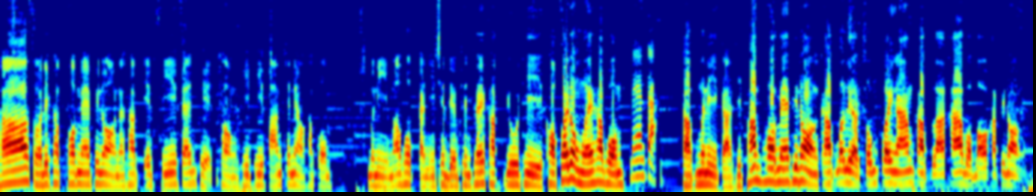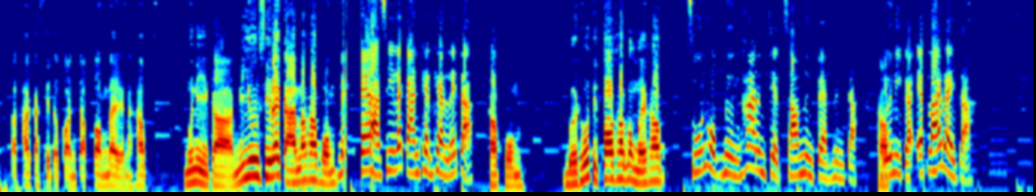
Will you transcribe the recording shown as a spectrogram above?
ครับสวัสดีครับพ่อแม่พี่น้องนะครับ FC แฟนเพจช่อง PP Farm Channel ครับผมมื้อนี้มาพบกันอีกเช่นเดิมเช่นเคยครับอยู่ที่ขอควายดองเหมยครับผมแม่นจ้ะครับมื้อนี้ก็สิพาพ่อแม่พี่น้องครับมาเลือกชมควายงามครับราคาเบาๆครับพี่น้องราคาเกษตรกรจับต้องได้นะครับมื้อนี้ก็มีอยู่4รายการเนาะครับผมแม่นจ้ะซีและการแข่นแข่นๆเลยจ้ะครับผมเบอร์โทรติดต่อครับน้องเหมยครับ0615173181จ้ะครับเบอร์นี่ก็แอดไลน์ได้จ้ะ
